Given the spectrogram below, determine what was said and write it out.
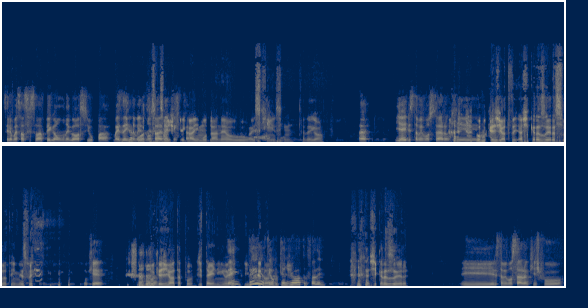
Seria mais fácil, sei lá, pegar um negócio e upar. Mas aí é também boa mostraram, sensação né? de Tem que pegar e mudar, né, o, a skin, assim. É legal. E aí eles também mostraram que. O Hulk é J, achei que era zoeira sua, tem mesmo. o quê? O Hulk é J, pô, de terninho Tem? e Tem, eu redor. tenho o Hulk J, eu falei. Achei que era zoeira. E eles também mostraram que, tipo,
